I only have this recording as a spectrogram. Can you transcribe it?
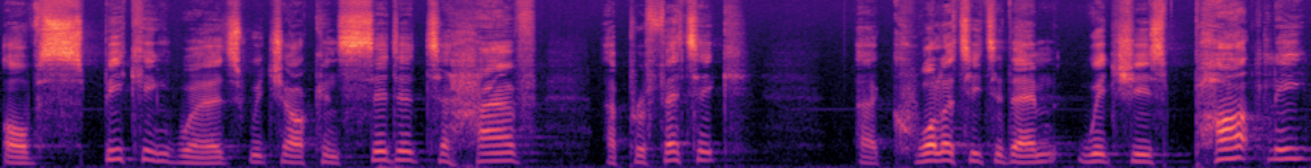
of speaking words which are considered to have a prophetic uh, quality to them, which is partly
